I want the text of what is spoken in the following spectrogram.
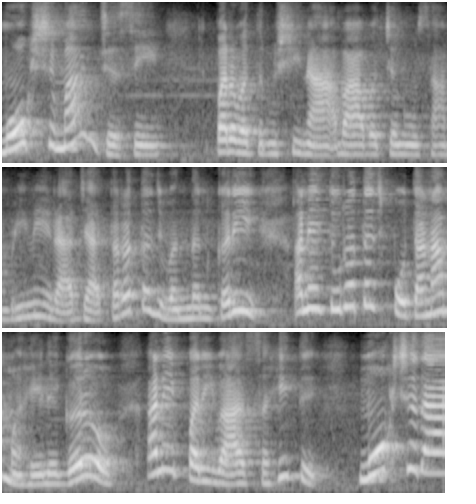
મોક્ષમાં જશે. પર્વત ઋષિના આવા વચનો સાંભળીને રાજા તરત જ વંદન કરી અને તુરત જ પોતાના મહેલે ગયો અને પરિવાર સહિત મોક્ષદા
